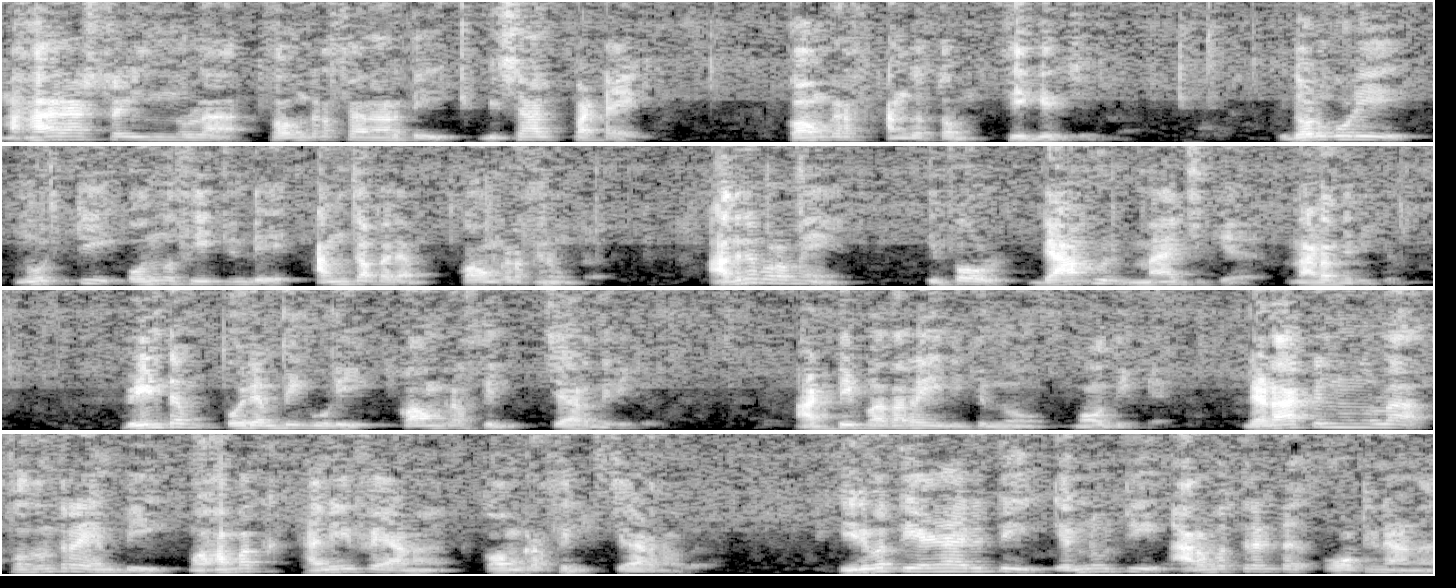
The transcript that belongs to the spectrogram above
മഹാരാഷ്ട്രയിൽ നിന്നുള്ള കോൺഗ്രസ് സ്ഥാനാർത്ഥി വിശാൽ പട്ടേൽ കോൺഗ്രസ് അംഗത്വം സ്വീകരിച്ചിരുന്നു. ഇതോടുകൂടി നൂറ്റി ഒന്ന് സീറ്റിന്റെ അംഗബലം കോൺഗ്രസിനുണ്ട്. അതിനു പുറമെ ഇപ്പോൾ രാഹുൽ മാജിക്ക് നടന്നിരിക്കുന്നു. വീണ്ടും ഒരു എം കൂടി കോൺഗ്രസിൽ ചേർന്നിരിക്കുന്നു. അട്ടിപതറിയിരിക്കുന്നു മോദിക്ക്. ലഡാക്കിൽ നിന്നുള്ള സ്വതന്ത്ര എം പി മുഹമ്മദ് ഹനീഫയാണ് കോൺഗ്രസിൽ ചേർന്നത്. ഇരുപത്തിയേഴായിരത്തി എണ്ണൂറ്റി അറുപത്തിരണ്ട് വോട്ടിനാണ്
